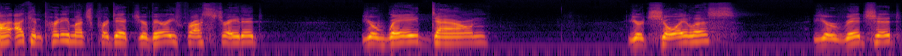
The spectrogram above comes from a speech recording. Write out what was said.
I, I can pretty much predict you're very frustrated, you're weighed down, you're joyless, you're rigid,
